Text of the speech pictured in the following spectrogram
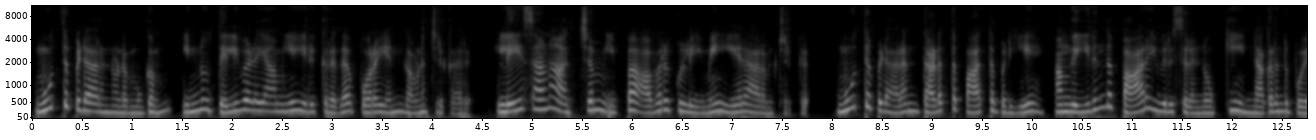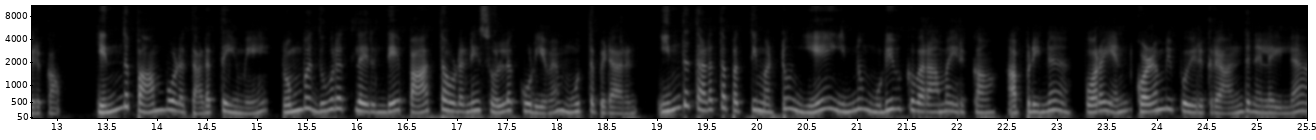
மூத்த பிடாரனோட முகம் இன்னும் தெளிவடையாமையே இருக்கிறத பொறையன் கவனிச்சிருக்காரு. லேசான அச்சம் இப்ப அவருக்குள்ளேயுமே ஏற ஆரம்பிச்சிருக்கு. மூத்த பிடாரன் தடத்தை பார்த்தபடியே அங்க இருந்த பாறை விரிசலை நோக்கி நகர்ந்து போயிருக்கான். எந்த பாம்போட தடத்தையுமே ரொம்ப தூரத்துல இருந்தே பார்த்த உடனே சொல்லக்கூடியவன் மூத்த பிடாரன். இந்த தடத்தை பத்தி மட்டும் ஏன் இன்னும் முடிவுக்கு வராம இருக்கான்? அப்படின்னு பொறையன் குழம்பி போயிருக்கிற அந்த நிலையில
